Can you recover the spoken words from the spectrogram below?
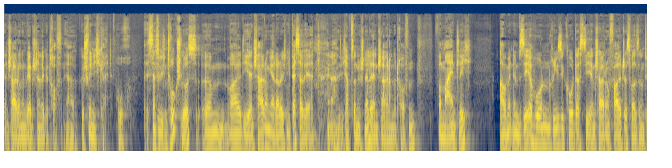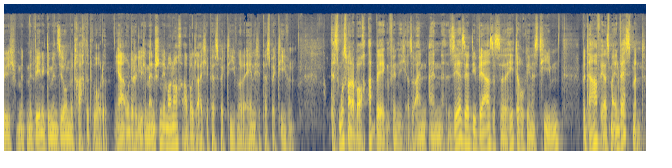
Entscheidungen werden schneller getroffen. Ja, Geschwindigkeit hoch. Ist natürlich ein Trugschluss, ähm, weil die Entscheidungen ja dadurch nicht besser werden. Ja, ich habe so eine schnelle Entscheidung getroffen, vermeintlich, aber mit einem sehr hohen Risiko, dass die Entscheidung falsch ist, weil sie natürlich mit, mit wenig Dimensionen betrachtet wurde. Ja, unterschiedliche Menschen immer noch, aber gleiche Perspektiven oder ähnliche Perspektiven. das muss man aber auch abwägen, finde ich. Also ein, ein sehr, sehr diverses, äh, heterogenes Team bedarf erstmal Investment.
